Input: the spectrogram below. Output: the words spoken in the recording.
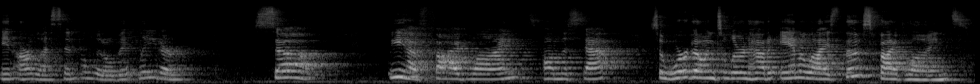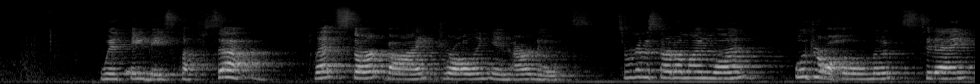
in our lesson a little bit later. So we have five lines on the staff. So we're going to learn how to analyze those five lines with a bass clef. So let's start by drawing in our notes. So we're going to start on line one. We'll draw whole notes today.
